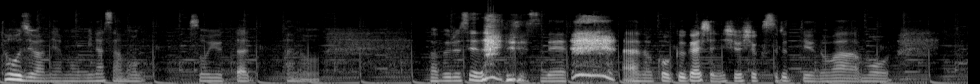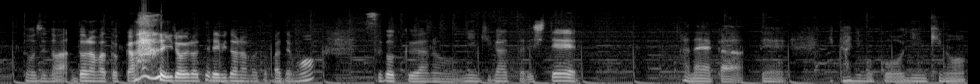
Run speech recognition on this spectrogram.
当時はねもう皆さんもそういったあのバブル世代でですね あの航空会社に就職するっていうのはもう当時のドラマとか いろいろテレビドラマとかでもすごくあの人気があったりして華やかでいかにもこう人気の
